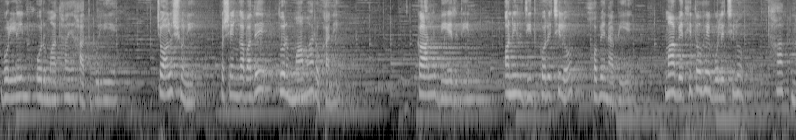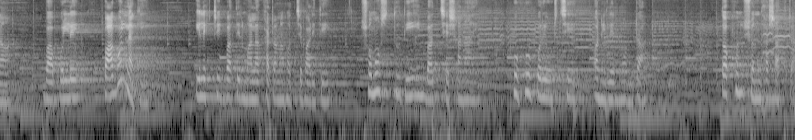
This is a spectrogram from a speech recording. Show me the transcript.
বললেন, ওর মাথায় হাত বুলিয়ে। চল শুনি হোসেঙ্গাবাদে তোর মামার ওখানে। কাল বিয়ের দিন। অনিল জিদ করেছিল, হবে না বিয়ে। মা ব্যথিত হয়ে বলেছিল, থাক না। বাপ বললে, পাগল নাকি? ইলেকট্রিক বাতির মালা খাটানো হচ্ছে বাড়িতে। সমস্ত দিন বাজছে সানায়। হু হু করে উঠছে অনিলের মনটা। তখন সন্ধ্যা সাতটা।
